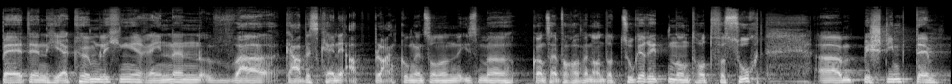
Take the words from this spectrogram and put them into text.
Bei den herkömmlichen Rennen war, gab es keine Abplankungen, sondern ist man ganz einfach aufeinander zugeritten und hat versucht, ähm, bestimmte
